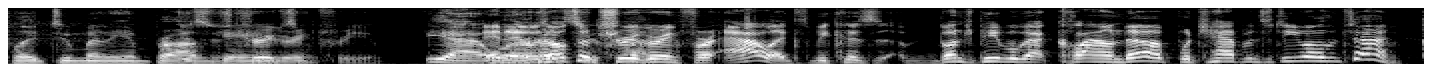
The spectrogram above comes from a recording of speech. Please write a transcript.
played too many improv this games. This is triggering for you. Yeah, and it was also triggering for Alex because a bunch of people got clowned up, which happens to you all the time.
